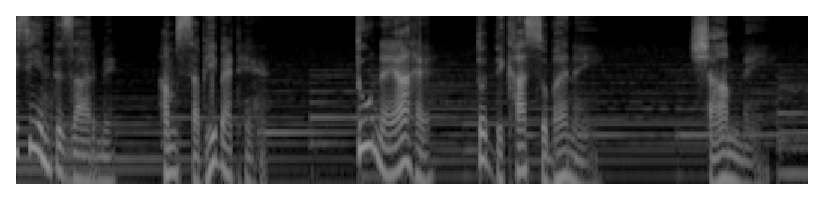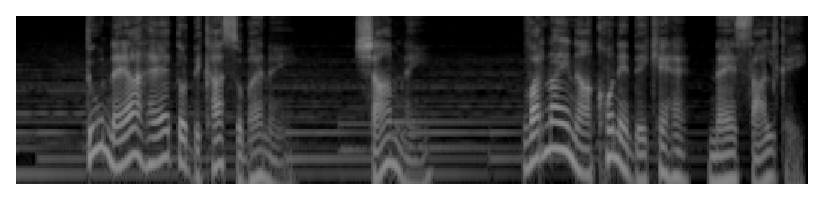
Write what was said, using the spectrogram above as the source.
इसी इंतज़ार में हम सभी बैठे हैं। तू नया है तो दिखा सुबह नहीं, शाम नहीं। तू नया है तो दिखा सुबह नहीं, शाम नहीं। वरना इन आँखों ने देखे हैं नए साल कई।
